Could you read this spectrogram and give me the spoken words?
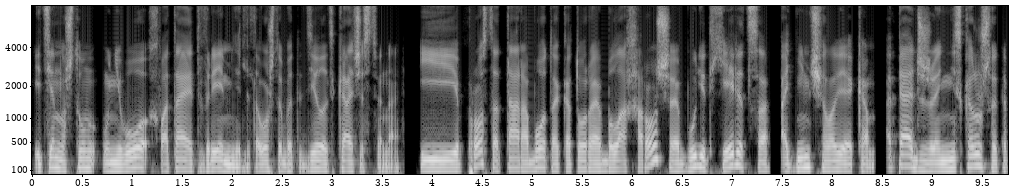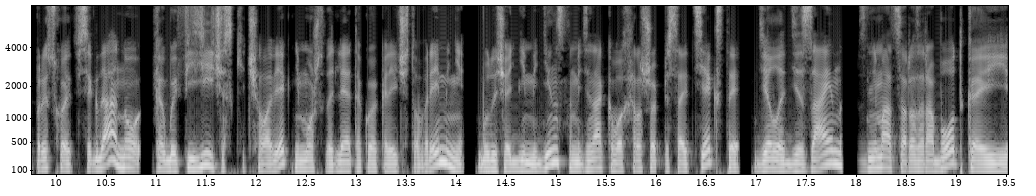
и тем, на что у него хватает времени для того, чтобы это делать качественно. И просто та работа, которая была хорошая, будет хериться одним человеком. Опять же, не скажу, что это происходит всегда, но как бы физически человек не может выделять такое количество времени, будучи одним единственным, одинаково хорошо писать тексты, делать дизайн, заниматься разработкой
